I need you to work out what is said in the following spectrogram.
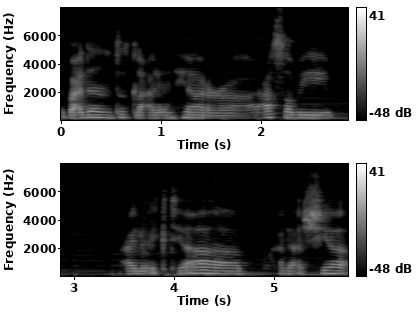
وبعدين تطلع على انهيار عصبي على اكتئاب. على أشياء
